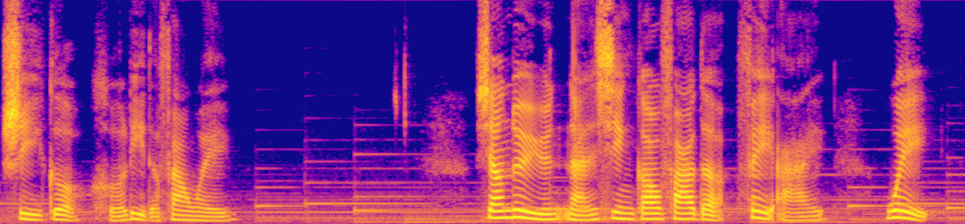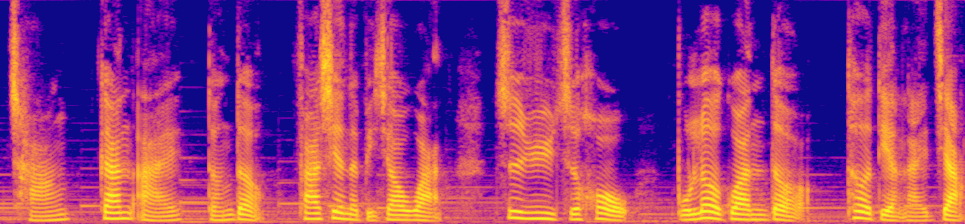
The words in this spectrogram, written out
是一个合理的范围。相对于男性高发的肺癌、胃、肠、肝癌等等发现的比较晚，治愈之后不乐观的。特点来讲，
